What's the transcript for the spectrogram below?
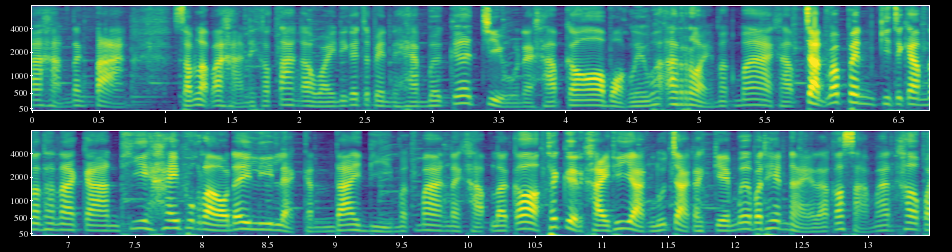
อาหารต่างๆสำหรับอาหารที่เขาตั้งเอาไว้นี่ก็จะเป็นแฮมเบอร์เกอร์จิ๋วนะครับก็บอกเลยว่าอร่อยมากๆครับจัดว่าเป็นกิจกรรมนันทนาการที่ให้พวกเราได้รีแลกซ์กันได้ดีมากๆนะครับแล้วก็ถ้าเกิดใครที่อยากรู้จักกับเกมเมอร์ประเทศไหน แล้วก็สามารถเข้าไป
